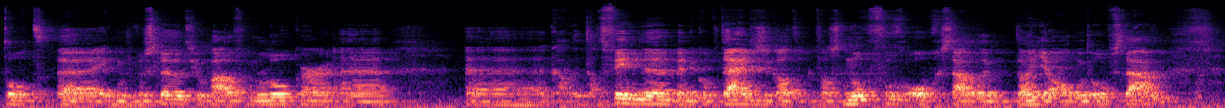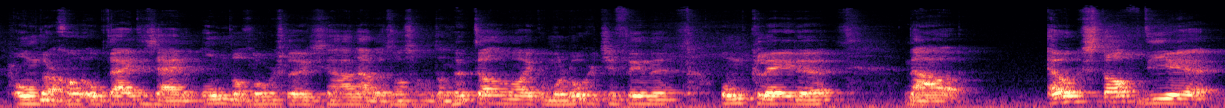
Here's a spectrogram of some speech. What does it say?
Tot, eh, ik moest mijn sleuteltje ophalen voor mijn lokker. Kan ik dat vinden? Ben ik op tijd? Dus ik, had, ik was nog vroeger opgestaan dan je al moet opstaan. Om daar gewoon op tijd te zijn, om dat lokkersleuteltje te halen. Nou, dat, was, dat lukte allemaal. Ik kon mijn lokkertje vinden, omkleden. Nou, elke stap die je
